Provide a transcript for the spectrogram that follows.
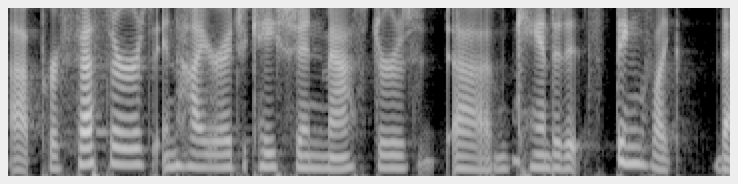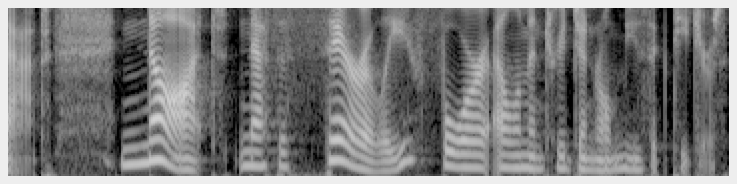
uh, professors in higher education, master's um, candidates, things like that, not necessarily for elementary general music teachers.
